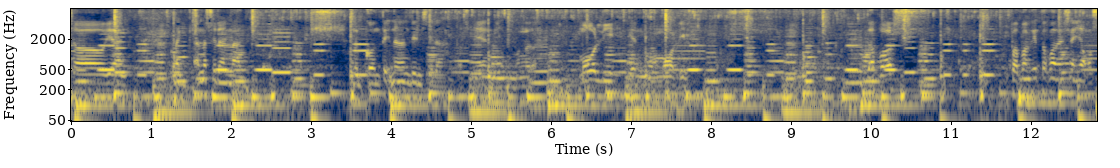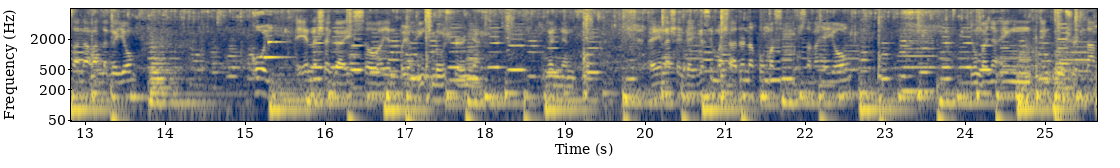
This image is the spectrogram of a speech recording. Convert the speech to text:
So yan nag ano sila na nagkonti na lang din sila. Tapos yan yung mga molly yan mga molly. Tapos papakita ko na sa inyo kung saan nakalagay yung koi. Ayan na siya guys. So ayan po yung enclosure niya. Ganyan po. Ayan na siya guys. Kasi masyado na pong masikip sa kanya yung yung kanyang enclosure. Tank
